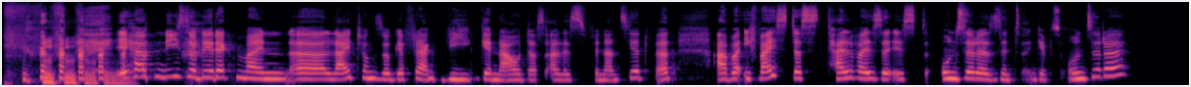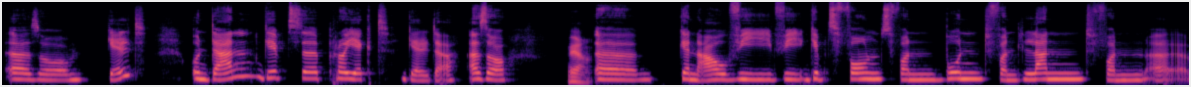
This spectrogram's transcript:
ich habe nie so direkt meine äh, Leitung so gefragt, wie genau das alles finanziert wird. Aber ich weiß, dass teilweise ist unsere, gibt es unsere, also Geld und dann gibt es äh, Projektgelder. Also ja. Äh, genau, wie, wie gibt es Fonds von Bund, von Land, von äh,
